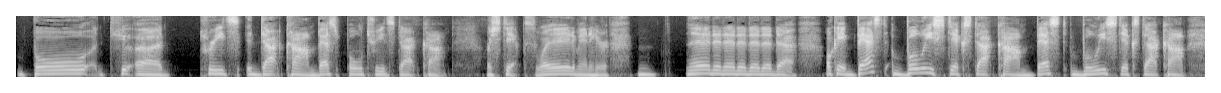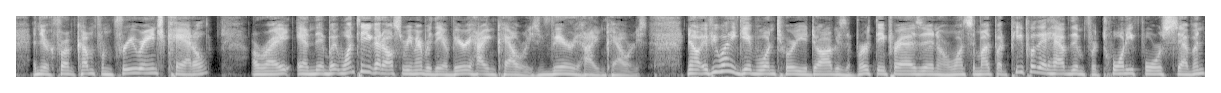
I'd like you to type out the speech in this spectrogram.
bull uh, treats.com bestbulltreats.com or sticks. Wait a minute here Da, da, da, da, da, da. Okay, bestbullysticks.com, bestbullysticks.com. And they're from, come from free range cattle. All right. And then, but one thing you got to also remember, they are very high in calories, very high in calories. Now, if you want to give one to your dog as a birthday present or once a month, but people that have them for 24 seven,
